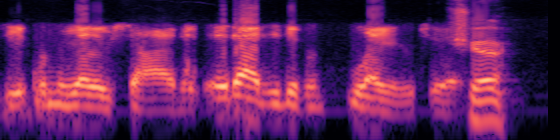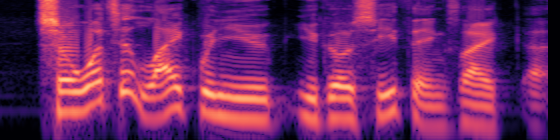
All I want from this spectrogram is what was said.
see it from the other side, it, it adds a different layer to it. Sure. So what's it like when you you go see things like uh,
